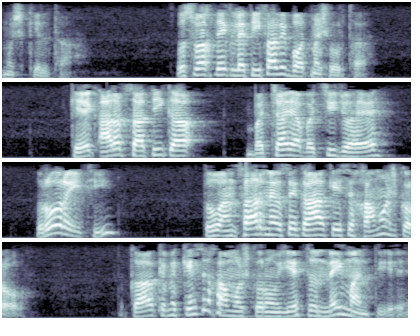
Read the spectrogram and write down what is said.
مشکل تھا۔ اس وقت ایک لطیفہ بھی بہت مشہور تھا کہ ایک عرب ساتھی کا بچہ یا بچی جو ہے، رو رہی تھی، تو انصار نے اسے کہا کہ اسے خاموش کرو۔ کہا کہ میں کیسے خاموش کروں؟ یہ تو نہیں مانتی ہے۔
